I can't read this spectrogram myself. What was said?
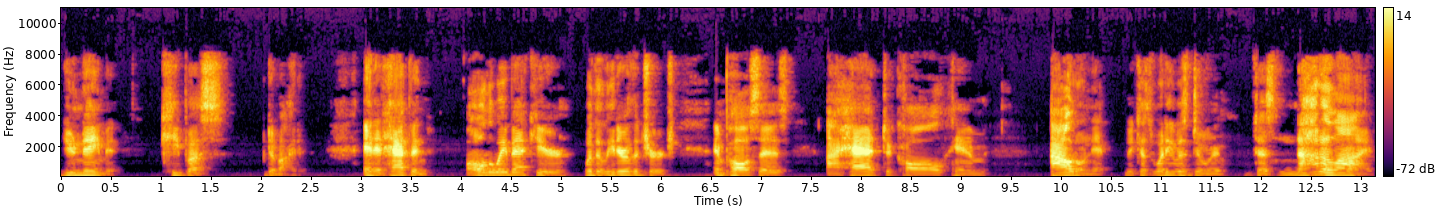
you name it, keep us divided. And it happened all the way back here with the leader of the church. And Paul says, I had to call him out on it because what he was doing does not align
